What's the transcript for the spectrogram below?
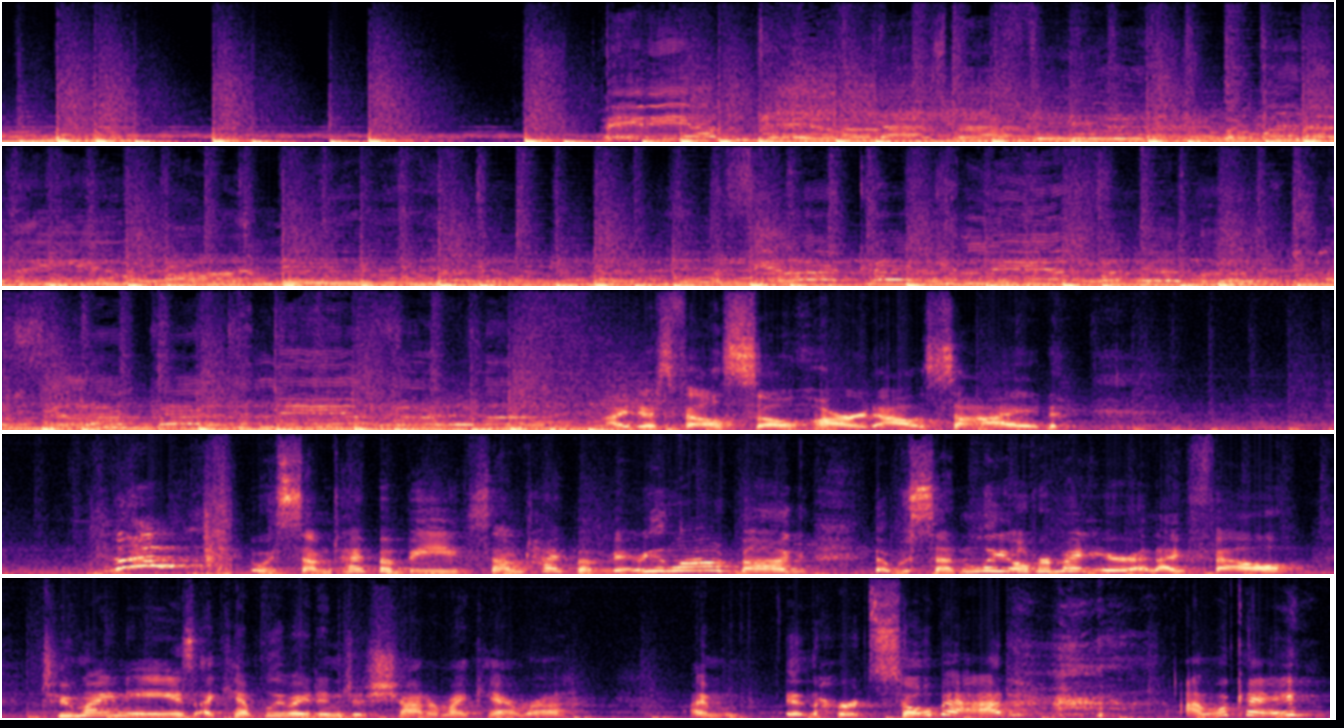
I just fell so hard outside. It was some type of bee, some type of very loud bug that was suddenly over my ear and I fell to my knees. I can't believe I didn't just shatter my camera. I'm, it hurt so bad. I'm okay.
